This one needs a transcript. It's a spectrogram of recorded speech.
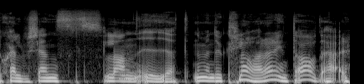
självkänslan i att nej, men du klarar inte av det här.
